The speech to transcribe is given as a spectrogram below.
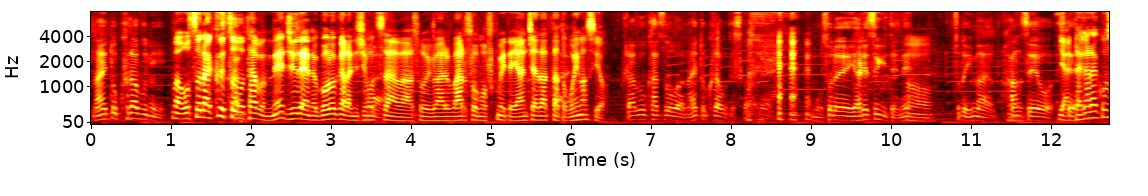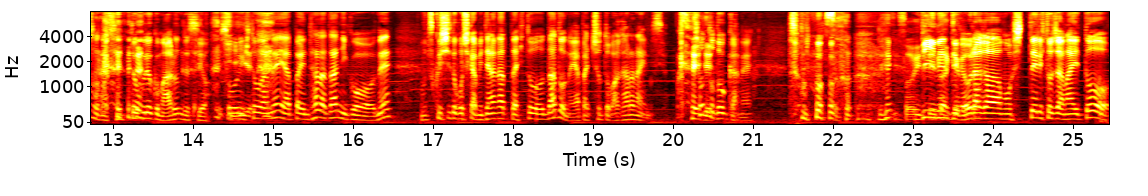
ナイトクラブに。まあおそらくそう多分ね10代の頃から西本さんはそういう悪悪そうも含めてやんちゃだったと思いますよ、はい、クラブ活動はナイトクラブですからね。もうそれやりすぎてね、ちょっと今反省をいやだからこそね 説得力もあるんですよ。そういう人がねやっぱりただ単にこうね美しいとこしか見てなかった人だとねやっぱりちょっとわからないんですよ。ちょっとどっかね そのね B 面っていうか裏側も知ってる人じゃないと、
